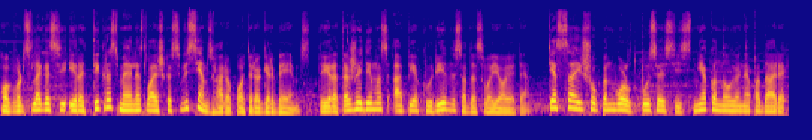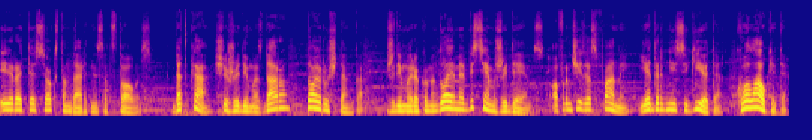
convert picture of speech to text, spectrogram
Hogwarts Legacy yra tikras meilės laiškas visiems Hario Poterio gerbėjams. Tai yra tas žaidimas, apie kurį visada svajojate. Tiesa, iš Open World pusės jis nieko naujo nepadarė ir yra tiesiog standartinis atstovas. Bet ką šis žaidimas daro, to ir užtenka. Žaidimą rekomenduojame visiems žaidėjams, o franšizės fanai, jei dar neįsigijote, ko laukite?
